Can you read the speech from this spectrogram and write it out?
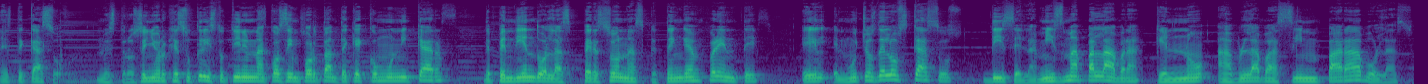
este caso, nuestro Señor Jesucristo tiene una cosa importante que comunicar, dependiendo a las personas que tenga enfrente, Él en muchos de los casos dice la misma palabra que no hablaba sin parábolas.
